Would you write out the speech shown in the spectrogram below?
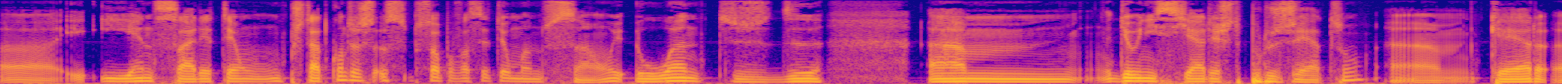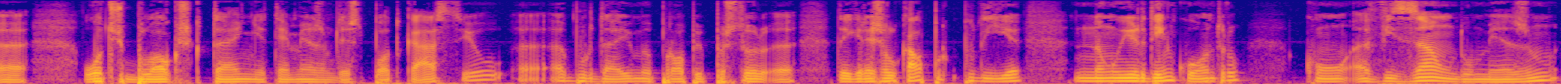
Uh, e, e, é necessário até um, um prestado de contas, só para você ter uma noção. Eu, antes de, um, de eu iniciar este projeto, um, quer uh, outros blogs que tenho, até mesmo deste podcast, eu uh, abordei o meu próprio pastor da igreja local porque podia não ir de encontro com a visão do mesmo,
